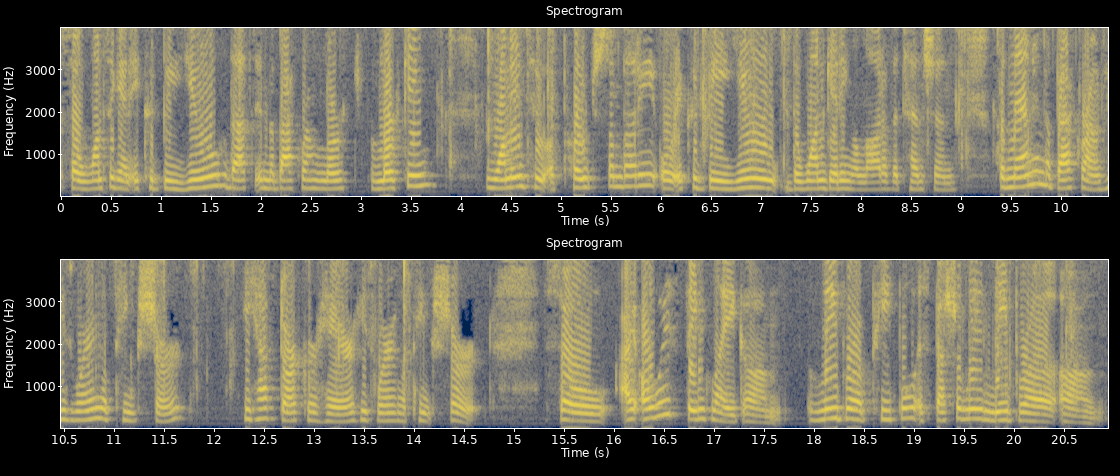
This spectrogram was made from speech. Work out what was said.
so once again, it could be you that's in the background lurk, lurking, wanting to approach somebody, or it could be you, the one getting a lot of attention. The man in the background, he's wearing a pink shirt. He has darker hair. He's wearing a pink shirt. So I always think like um, Libra people, especially Libra um,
